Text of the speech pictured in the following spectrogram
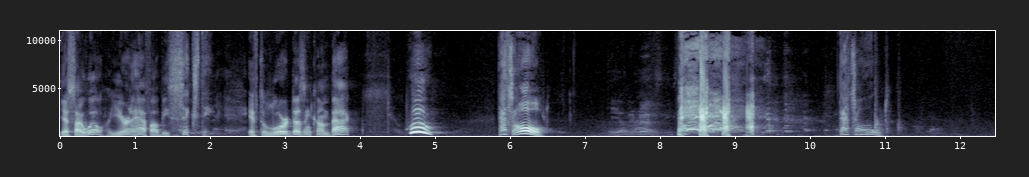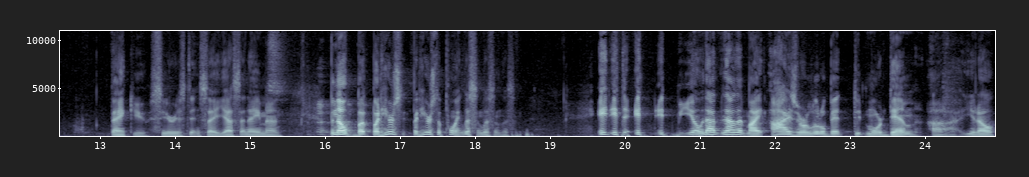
Yes, I will. A year and a half, I'll be 60. If the Lord doesn't come back, whoo, that's old. that's old. Thank you. Sirius didn't say yes and amen. But no, but, but, here's, but here's the point. Listen, listen, listen. It, it, it, it, you know, now, now that my eyes are a little bit more dim, uh, you know,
